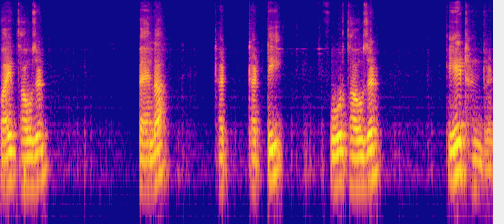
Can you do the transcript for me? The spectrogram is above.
five thousand पहला thirty four thousand eight hundred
